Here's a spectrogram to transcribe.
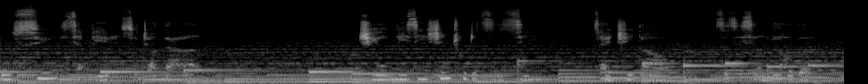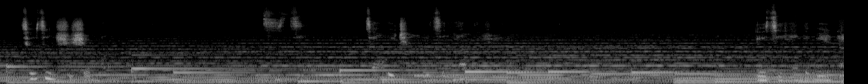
无需向别人寻找答案。只有内心深处的自己，才知道自己想要的究竟是什么，自己将会成为怎样的人，有怎样的未来。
